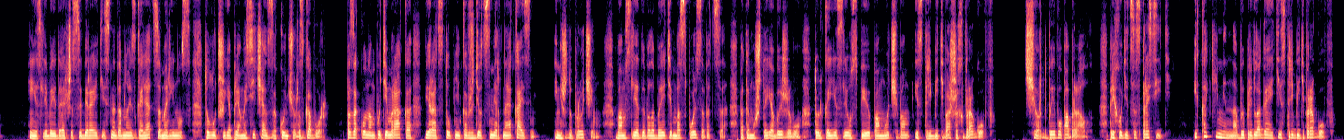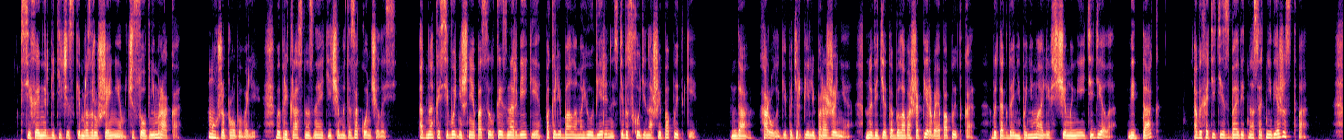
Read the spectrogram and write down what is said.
Если вы и дальше собираетесь надо мной изгаляться, Маринус, то лучше я прямо сейчас закончу разговор. По законам пути мрака вероотступников ждет смертная казнь. И, между прочим, вам следовало бы этим воспользоваться, потому что я выживу, только если успею помочь вам истребить ваших врагов. Черт бы его побрал. Приходится спросить. И как именно вы предлагаете истребить врагов? Психоэнергетическим разрушением часовни мрака. Мы уже пробовали. Вы прекрасно знаете, чем это закончилось. Однако сегодняшняя посылка из Норвегии поколебала мою уверенность в исходе нашей попытки – да, хорологи потерпели поражение, но ведь это была ваша первая попытка. Вы тогда не понимали, с чем имеете дело. Ведь так? А вы хотите избавить нас от невежества?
